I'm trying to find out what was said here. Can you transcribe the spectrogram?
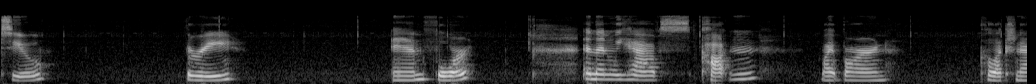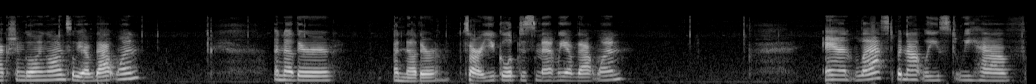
two, three, and four. And then we have cotton, White Barn collection action going on. So we have that one. Another, another, sorry, eucalyptus cement, we have that one. And last but not least, we have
